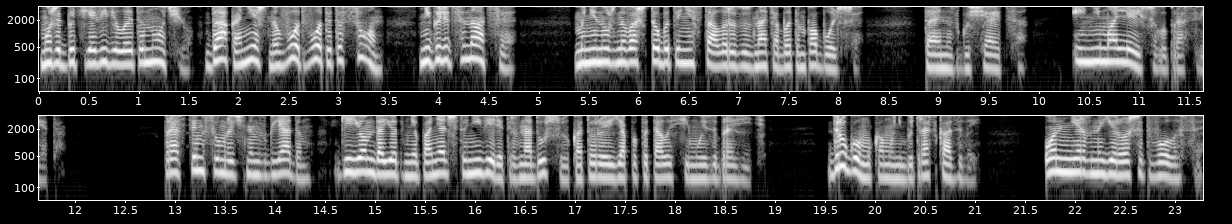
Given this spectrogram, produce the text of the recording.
Может быть, я видела это ночью. Да, конечно, вот-вот, это сон. Не галлюцинация. Мне нужно во что бы то ни стало разузнать об этом побольше. Тайна сгущается. И ни малейшего просвета. Простым сумрачным взглядом Гийом дает мне понять, что не верит равнодушию, которую я попыталась ему изобразить. Другому кому-нибудь рассказывай. Он нервно ерошит волосы,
